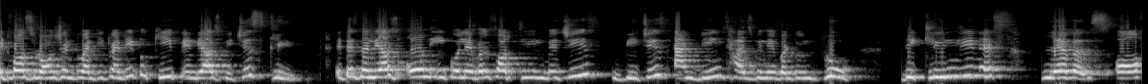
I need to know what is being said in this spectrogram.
it was launched in 2020 to keep India's beaches clean. It is India's own eco-label for clean beaches, beaches and BEAMS has been able to improve the cleanliness levels of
